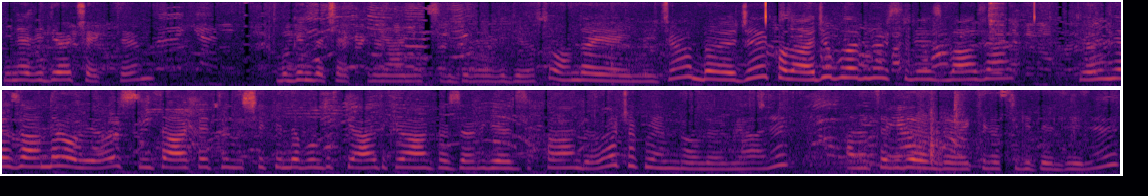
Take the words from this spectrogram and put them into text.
yine video çektim. Bugün de çektim yani nasıl gidilir videosu. Onu da yayınlayacağım. Böylece kolayca bulabilirsiniz. Bazen yorum yazanlar oluyor. Sizin tarif ettiğiniz şekilde bulduk geldik Rami Pazarı'nı gezdik falan diyorlar. Çok memnun oluyorum yani. Anlatabiliyorum ki nasıl gidildiğini.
